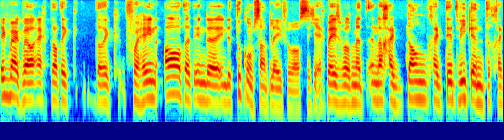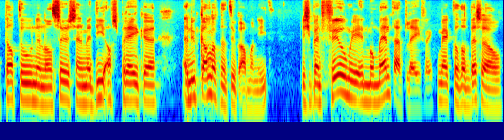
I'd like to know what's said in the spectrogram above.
Ik merk wel echt dat ik, dat ik voorheen altijd in de, in de toekomst aan het leven was. Dat je echt bezig was met, en dan ga ik, dan ga ik dit weekend ga ik dat doen en dan zus en met die afspreken. En nu kan dat natuurlijk allemaal niet. Dus je bent veel meer in het moment aan het leven. Ik merk dat dat best wel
